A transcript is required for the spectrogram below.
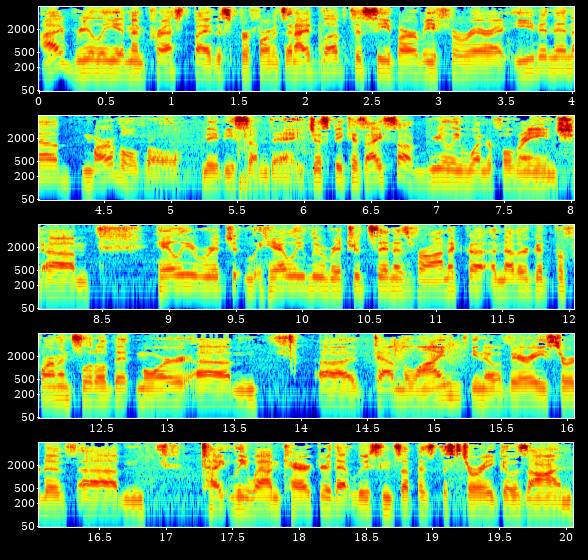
I really am impressed by this performance, and I'd love to see Barbie Ferreira even in a Marvel role maybe someday, just because I saw really wonderful range. Um, Haley, Rich- Haley Lu Richardson as Veronica, another good performance, a little bit more um, uh, down the line, you know, very sort of um, tightly wound character that loosens up as the story goes on.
